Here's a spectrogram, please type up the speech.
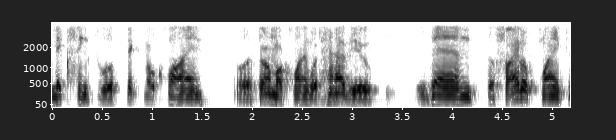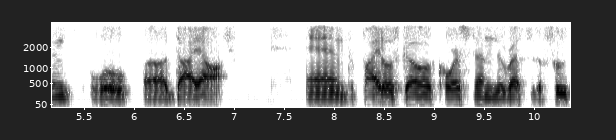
mixing through a pycnocline or a thermocline, what have you, then the phytoplanktons will uh, die off. And the phytos go, of course, then the rest of the food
